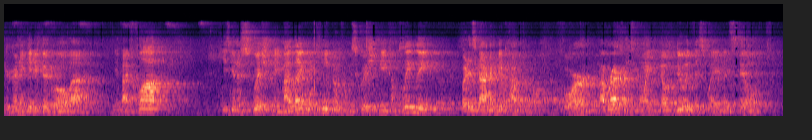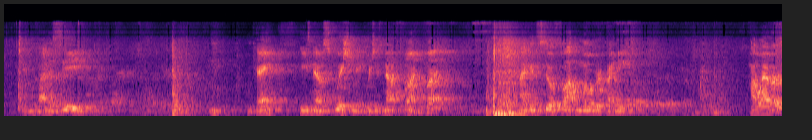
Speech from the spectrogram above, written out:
you're gonna get a good roll out of it. If I flop, he's gonna squish me. My leg will keep him from squishing me completely, but it's not gonna be comfortable. For a reference point, don't do it this way, but still, you can kind of see, okay? He's now squishing me, which is not fun, but I can still flop him over if I need to. However,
